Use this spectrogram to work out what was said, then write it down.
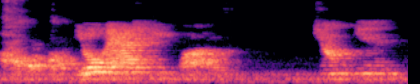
The old adage applies junk in,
